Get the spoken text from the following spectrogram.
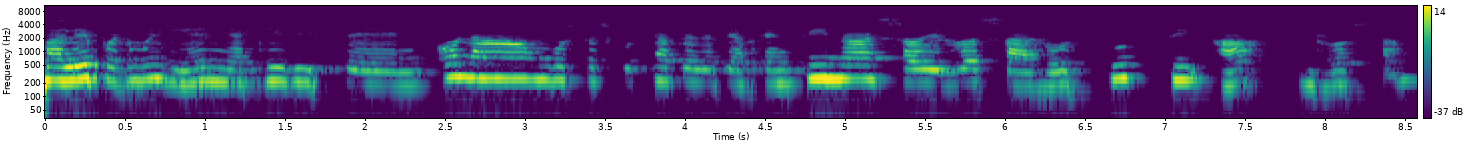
Vale, pues muy bien. Y aquí dicen, hola, un gusto escucharte desde Argentina. Soy Rosa Ruzuti. Ah, Rosa.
